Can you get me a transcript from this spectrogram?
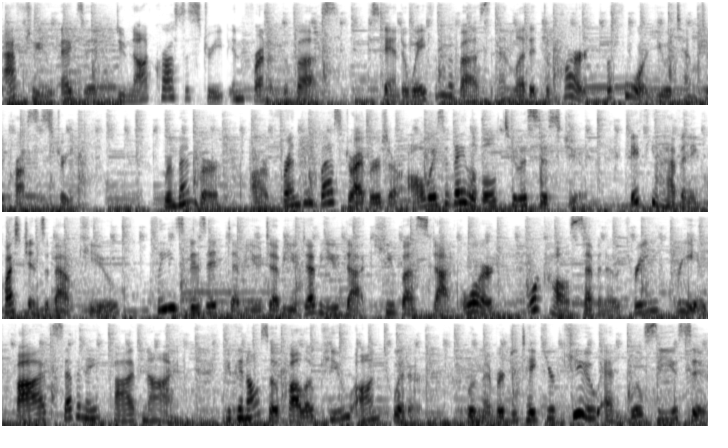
After you exit, do not cross the street in front of the bus. Stand away from the bus and let it depart before you attempt to cross the street. Remember, our friendly bus drivers are always available to assist you. If you have any questions about CUE, please visit www.cuebus.org or call 703 385 7859. You can also follow CUE on Twitter. Remember to take your CUE, and we'll see you soon.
